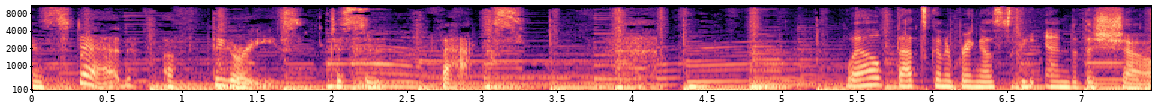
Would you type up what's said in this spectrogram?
instead of theories to suit facts. Well, that's going to bring us to the end of the show.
